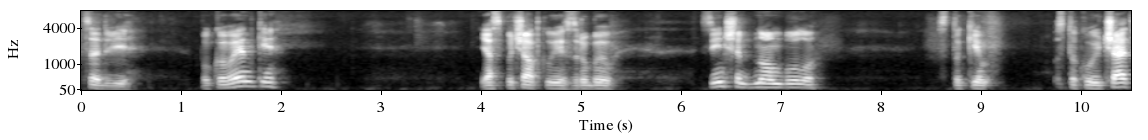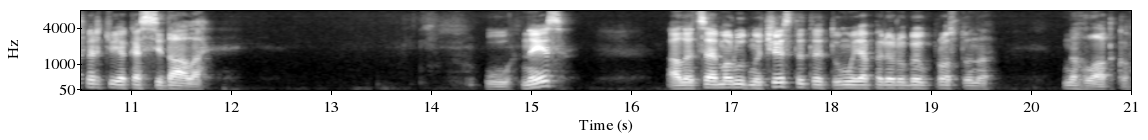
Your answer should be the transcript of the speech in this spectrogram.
Це дві боковинки. Я спочатку їх зробив з іншим дном було, з, таким, з такою четвертю, яка сідала у низ. Але це марудно чистити, тому я переробив просто на, на гладко.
